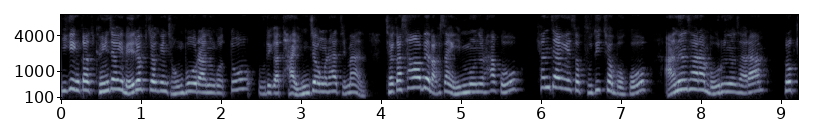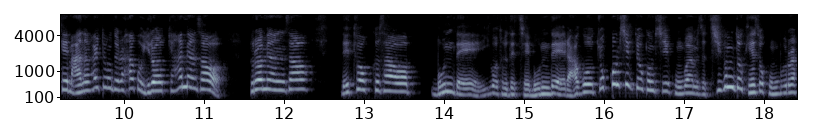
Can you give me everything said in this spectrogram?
이게 그러니까 굉장히 매력적인 정보라는 것도 우리가 다 인정을 하지만 제가 사업에 막상 입문을 하고 현장에서 부딪혀보고 아는 사람 모르는 사람 그렇게 많은 활동들을 하고 이렇게 하면서 그러면서 네트워크 사업 뭔데? 이거 도대체 뭔데? 라고 조금씩 조금씩 공부하면서 지금도 계속 공부를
